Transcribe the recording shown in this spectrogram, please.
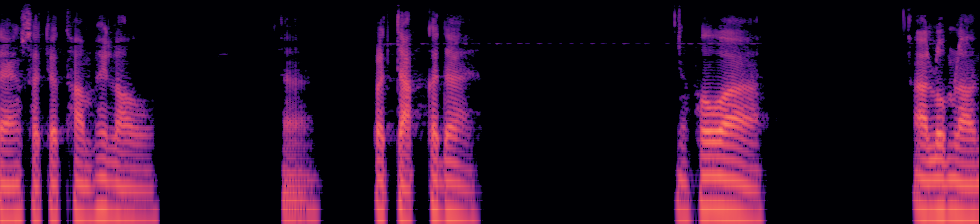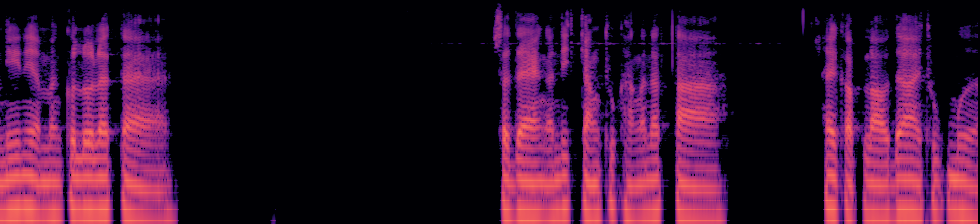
ดงสัจธรรมให้เราประจักษ์ก็ได้เพราะว่าอารมณ์เหล่านี้เนี่ย มันก็รู้แล้วแต่ แสดงอนิจจังทุกขังอนัตตาให้กับเราได้ทุกเมื่อ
